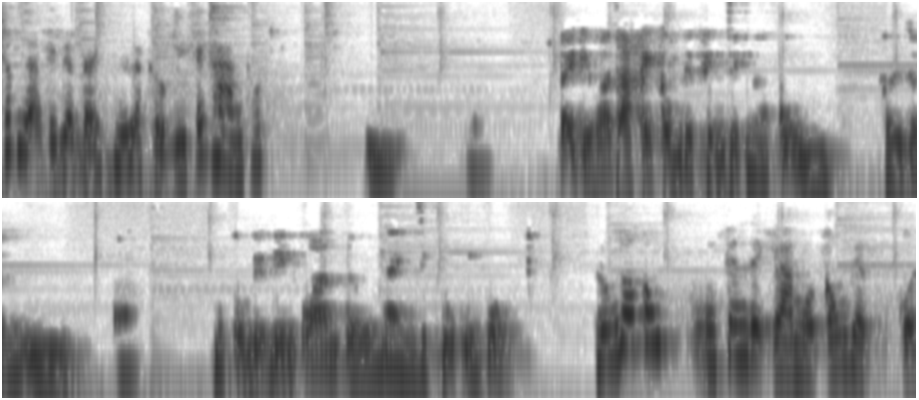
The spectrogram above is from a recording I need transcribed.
chấp nhận cái việc đấy như là kiểu vì khách hàng thôi ừ. vậy thì hóa ra cái công việc phiên dịch nó cũng hơi giống uh, một công việc liên quan tới ngành dịch vụ đúng không? Đúng rồi, công phiên dịch là một công việc của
